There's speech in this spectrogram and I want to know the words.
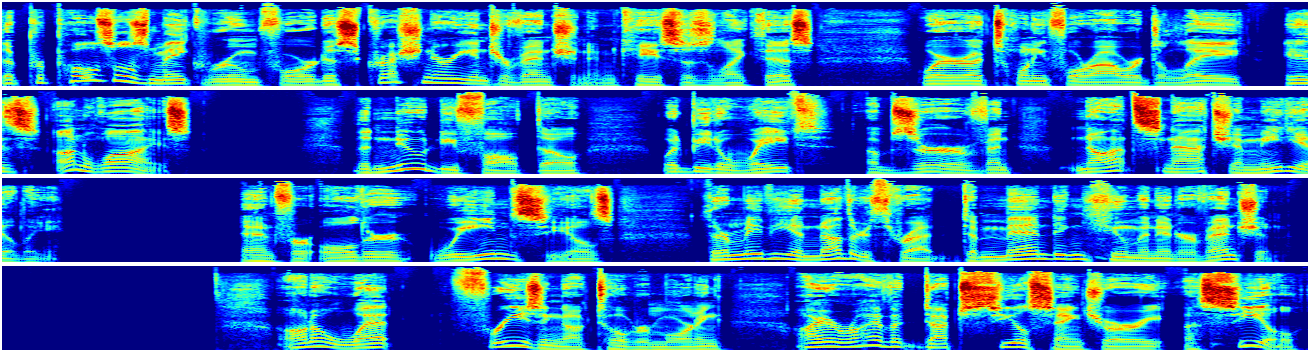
The proposals make room for discretionary intervention in cases like this, where a 24 hour delay is unwise. The new default, though, would be to wait observe, and not snatch immediately. And for older, weaned seals, there may be another threat demanding human intervention. On a wet, freezing October morning, I arrive at Dutch Seal Sanctuary, a seal,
